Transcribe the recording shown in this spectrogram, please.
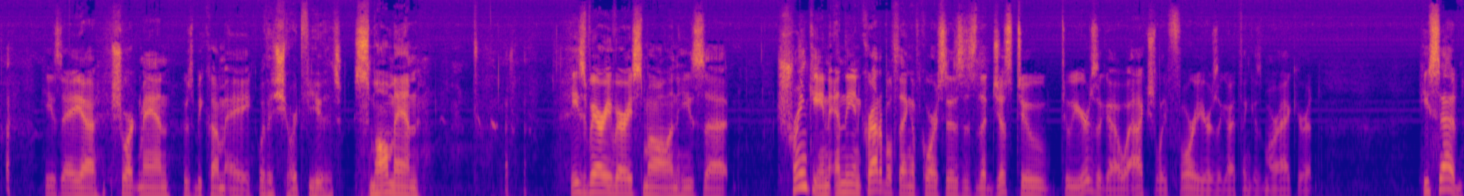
He's a uh, short man who's become a With a short fuse. small man. he's very, very small, and he's uh, shrinking. And the incredible thing, of course, is is that just two two years ago, actually four years ago, I think is more accurate. He said,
